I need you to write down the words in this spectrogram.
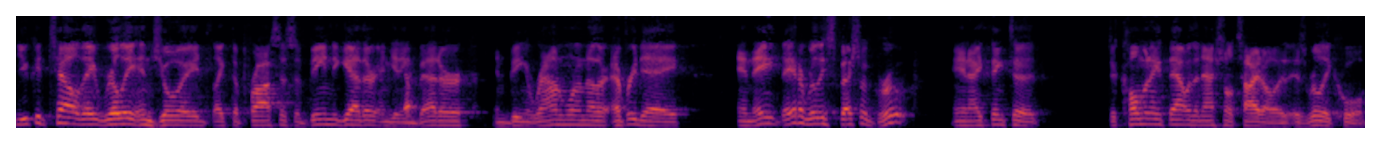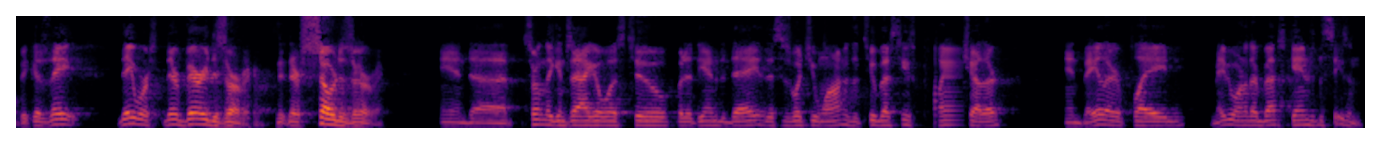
you could tell they really enjoyed like the process of being together and getting better and being around one another every day and they they had a really special group and i think to to culminate that with a national title is, is really cool because they they were they're very deserving they're so deserving and uh, certainly gonzaga was too but at the end of the day this is what you want is the two best teams playing each other and baylor played maybe one of their best games of the season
